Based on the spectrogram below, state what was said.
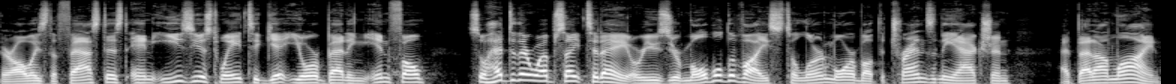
They're always the fastest and easiest way to get your betting info. So head to their website today or use your mobile device to learn more about the trends in the action at BetOnline,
